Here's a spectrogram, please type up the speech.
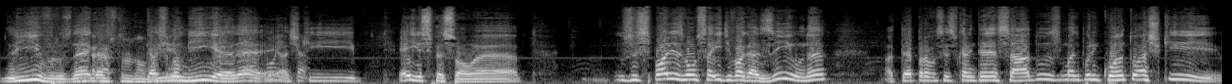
Livros, né? Gastronomia. gastronomia né? É, Acho que é isso, pessoal. É... Os spoilers vão sair devagarzinho, né? Até para vocês ficarem interessados, mas por enquanto acho que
